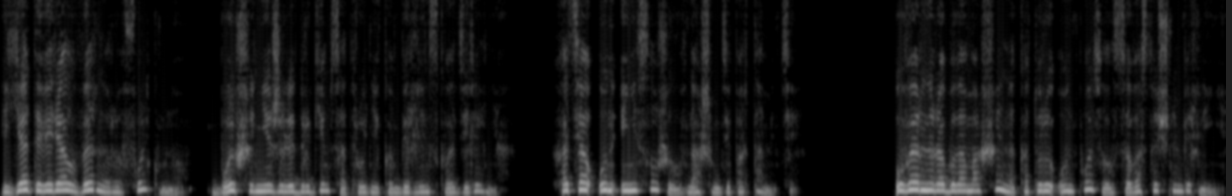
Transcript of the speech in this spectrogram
Я доверял Вернеру Фолькману больше, нежели другим сотрудникам берлинского отделения, хотя он и не служил в нашем департаменте. У Вернера была машина, которой он пользовался в Восточном Берлине.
